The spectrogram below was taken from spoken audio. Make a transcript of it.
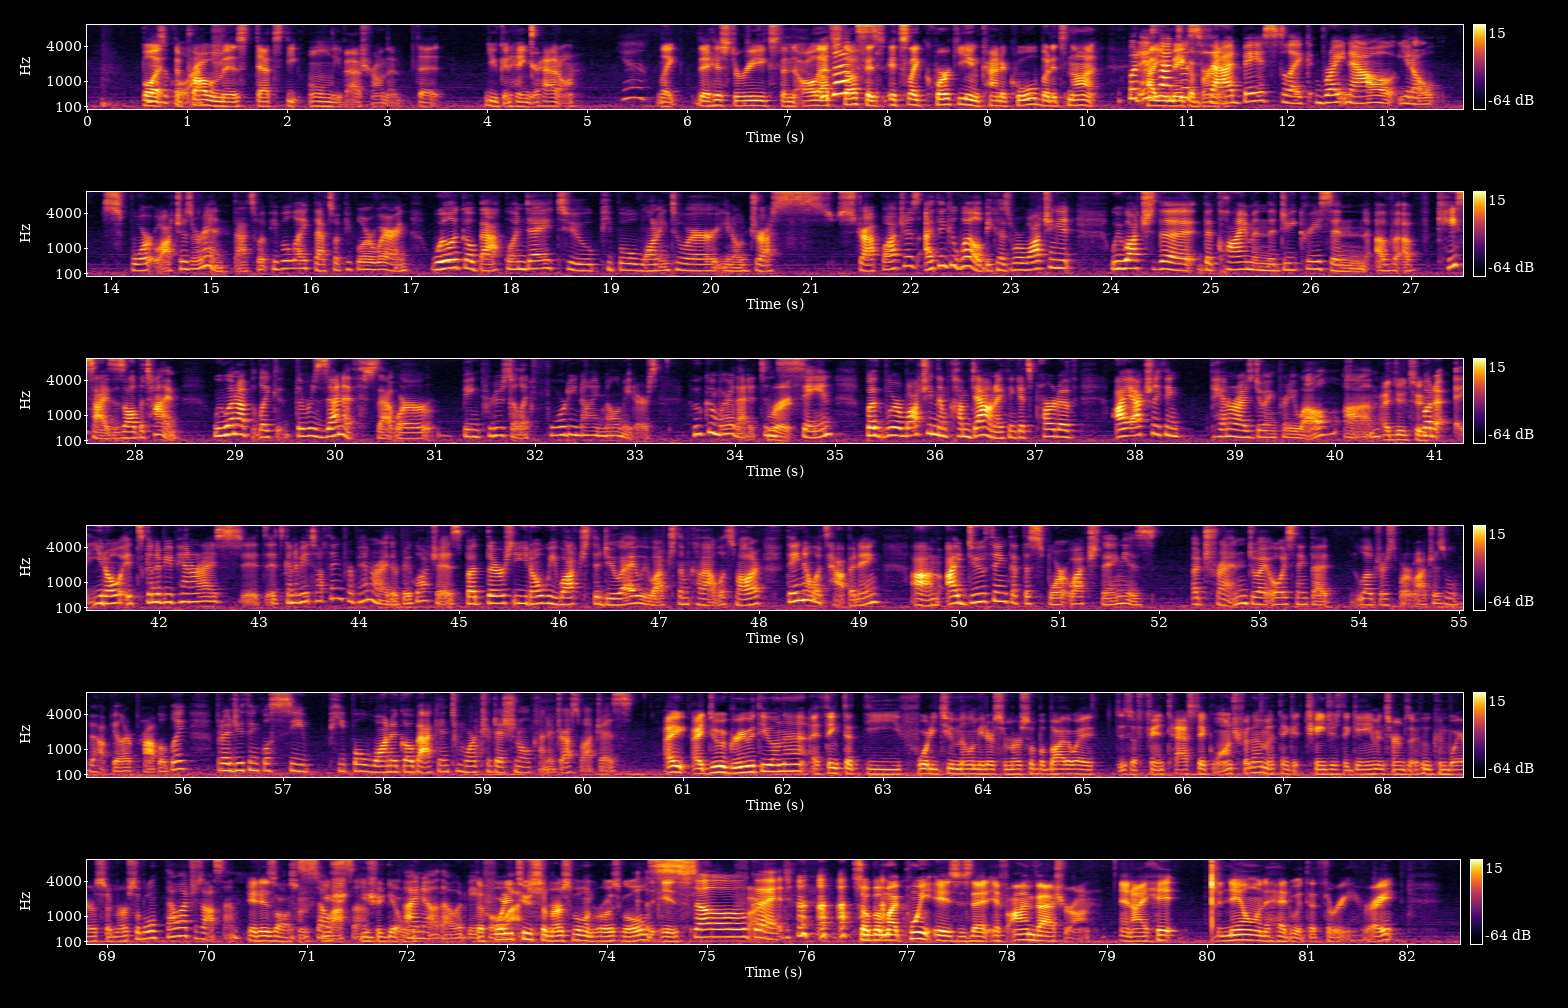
But the cool problem is that's the only Vacheron that, that you can hang your hat on. yeah, Like the historiques and all that stuff is it's like quirky and kind of cool, but it's not but is how you that make a just fad based? Like right now, you know, sport watches are in. That's what people like. That's what people are wearing. Will it go back one day to people wanting to wear, you know, dress strap watches? I think it will because we're watching it. We watch the the climb and the decrease in of, of case sizes all the time. We went up like there were Zeniths that were being produced at like 49 millimeters. Who can wear that? It's Right. insane. But we're watching them come down. I think it's part of. I actually think Panerai doing pretty well. Um, I do too. but uh, you know, it's going to be Panerais. It's, it's going to be a tough thing for Panerai. They're big watches, but there's you know, we watch the Due, we watch them come out with smaller. They know what's happening. Um, I do think that the sport watch thing is a trend. Do I always think that luxury sport watches will be popular? Probably, but I do think we'll see people want to go back into more traditional kind of dress watches. I, I do agree with you on that. I think that the 42 millimeter submersible, by the way, is a fantastic launch for them. I think it changes the game in terms of who can wear a submersible. That watch is awesome. It is awesome. It's so you sh- awesome. you should get one. I know that would be a The cool 42 watch. submersible in rose gold is so fire. good. So, but my point is, is that if I'm Vacheron and I hit the nail on the head with the three, right,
